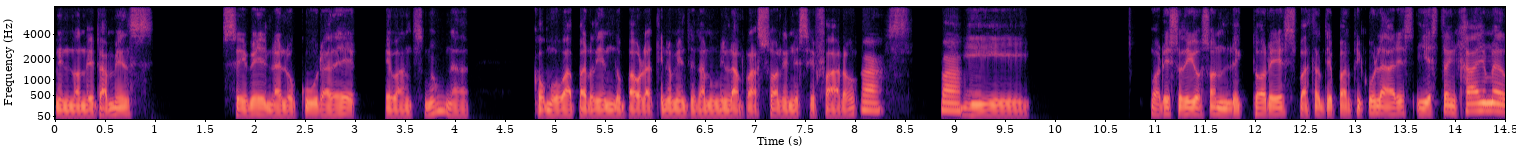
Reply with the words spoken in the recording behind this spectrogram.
en donde también se ve la locura de Evans, ¿no? La- cómo va perdiendo paulatinamente también la razón en ese faro. Y por eso digo, son lectores bastante particulares. Y Steinheimer,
